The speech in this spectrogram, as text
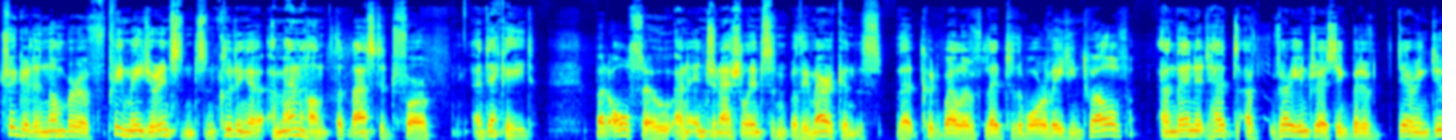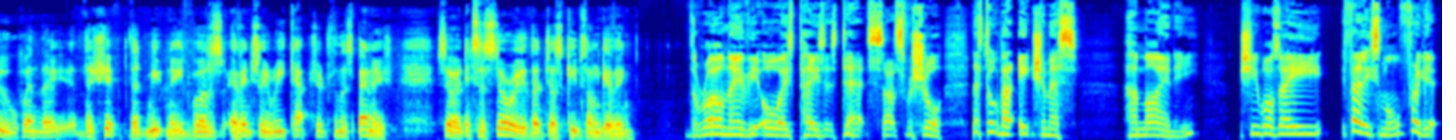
triggered a number of pretty major incidents, including a, a manhunt that lasted for a decade, but also an international incident with the Americans that could well have led to the War of 1812. And then it had a very interesting bit of daring do when the, the ship that mutinied was eventually recaptured from the Spanish. So it's a story that just keeps on giving. The Royal Navy always pays its debts, that's for sure. Let's talk about HMS Hermione. She was a fairly small frigate.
